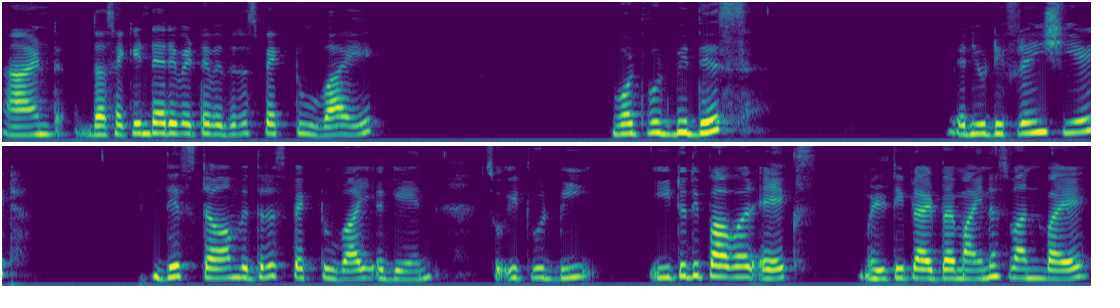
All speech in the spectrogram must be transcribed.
and the second derivative with respect to y. What would be this? When you differentiate this term with respect to y again so it would be e to the power x multiplied by minus 1 by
